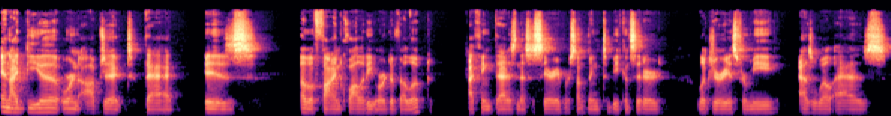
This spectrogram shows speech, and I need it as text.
an idea or an object that is of a fine quality or developed. I think that is necessary for something to be considered luxurious for me, as well as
